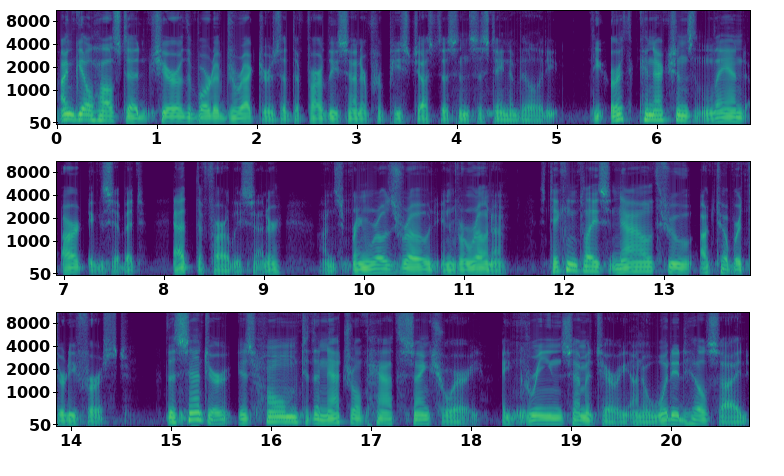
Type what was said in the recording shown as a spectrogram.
I'm Gil Halstead, Chair of the Board of Directors at the Farley Center for Peace, Justice, and Sustainability. The Earth Connections Land Art Exhibit at the Farley Center on Spring Rose Road in Verona is taking place now through October 31st. The center is home to the Natural Path Sanctuary, a green cemetery on a wooded hillside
